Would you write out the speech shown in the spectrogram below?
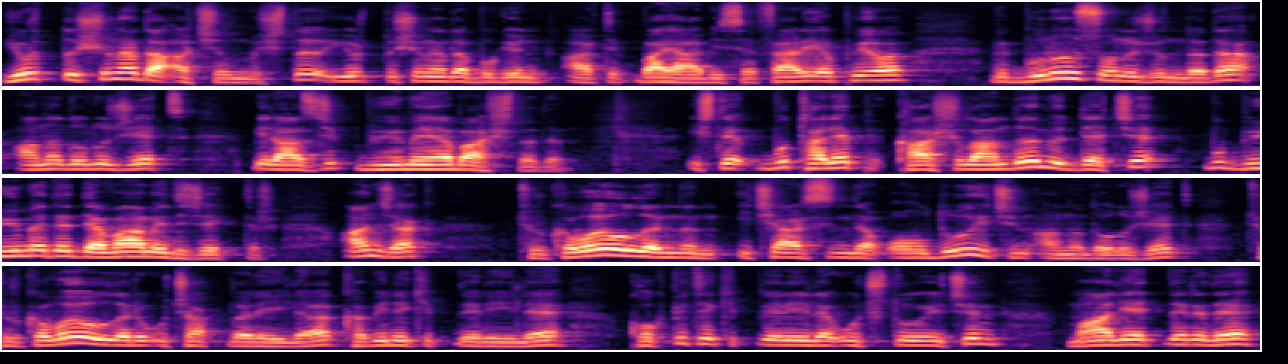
yurt dışına da açılmıştı. Yurt dışına da bugün artık bayağı bir sefer yapıyor ve bunun sonucunda da Anadolu Jet birazcık büyümeye başladı. İşte bu talep karşılandığı müddetçe bu büyüme de devam edecektir. Ancak Türk Hava Yolları'nın içerisinde olduğu için Anadolu Jet, Türk Hava Yolları uçaklarıyla, kabin ekipleriyle, kokpit ekipleriyle uçtuğu için maliyetleri de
